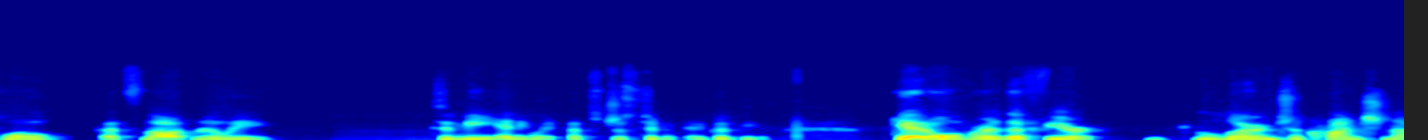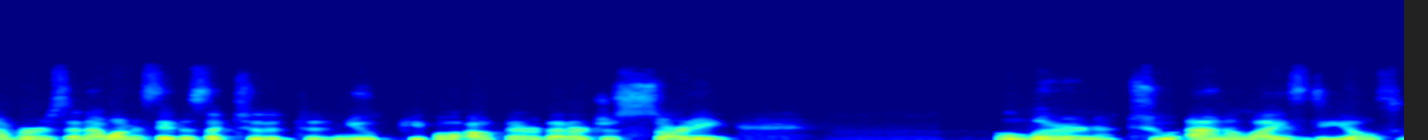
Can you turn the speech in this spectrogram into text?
flow That's not really, to me anyway, that's just to me a good deal. Get over the fear. Learn to crunch numbers. And I want to say this like to, to new people out there that are just starting learn to analyze deals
